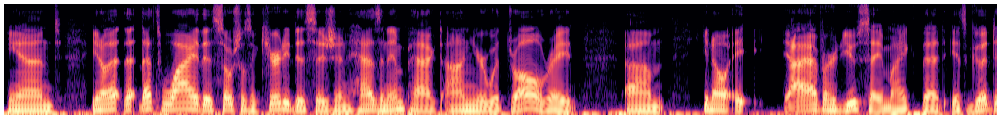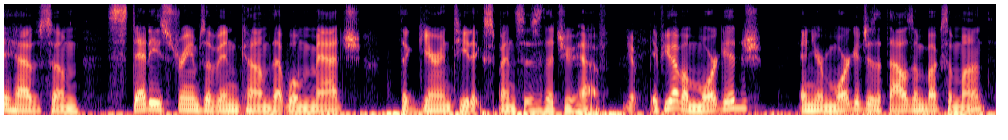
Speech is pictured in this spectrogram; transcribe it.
And you know that, that that's why the Social Security decision has an impact on your withdrawal rate. Um, you know, it, I've heard you say, Mike, that it's good to have some steady streams of income that will match the guaranteed expenses that you have. Yep. If you have a mortgage and your mortgage is a thousand bucks a month,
